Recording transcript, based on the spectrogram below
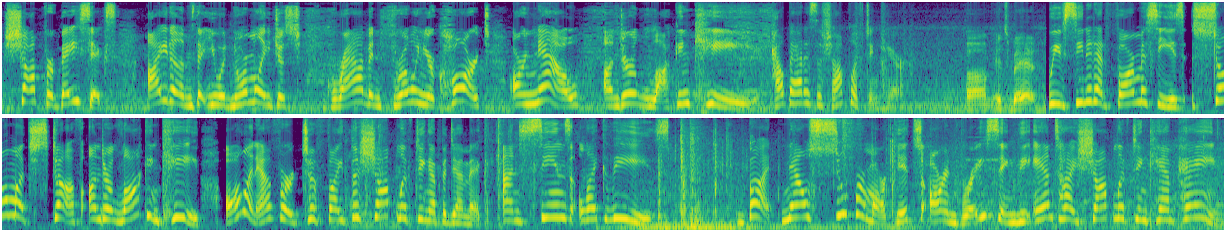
shop for basics. Items that you would normally just grab and throw in your cart are now under lock and key. How bad is the shoplifting here? Um, it's bad. We've seen it at pharmacies. So much stuff under lock and key, all an effort to fight the shoplifting epidemic, and scenes like these. But now supermarkets are embracing the anti shoplifting campaign.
